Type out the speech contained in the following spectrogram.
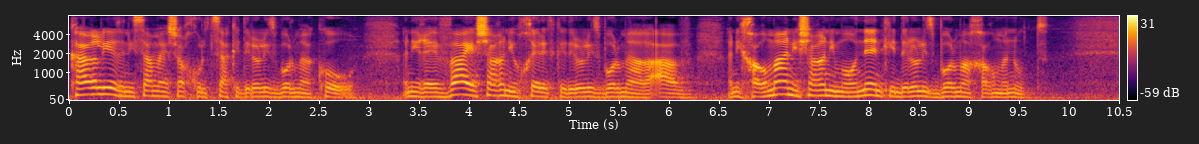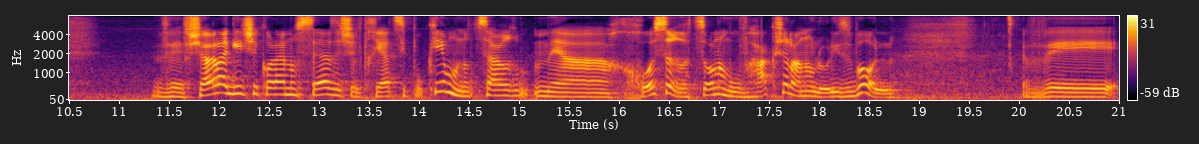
קר לי אז אני שמה ישר חולצה כדי לא לסבול מהקור. אני רעבה, ישר אני אוכלת כדי לא לסבול מהרעב. אני חרמן, ישר אני מאונן כדי לא לסבול מהחרמנות. ואפשר להגיד שכל הנושא הזה של דחיית סיפוקים הוא נוצר מהחוסר רצון המובהק שלנו לא לסבול. ואם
